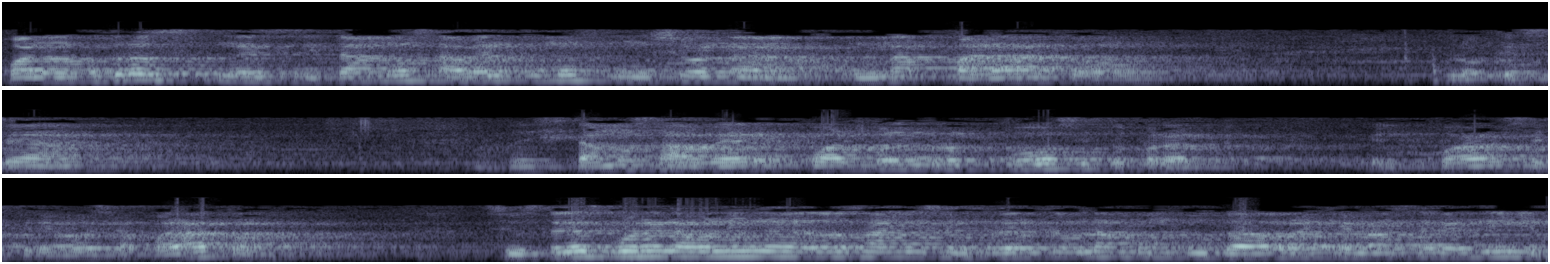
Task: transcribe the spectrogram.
cuando nosotros necesitamos saber cómo funciona un aparato, lo que sea, necesitamos saber cuál fue el propósito para el cual se creó ese aparato. Si ustedes ponen a un niño de dos años enfrente de una computadora, ¿qué va a hacer el niño?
